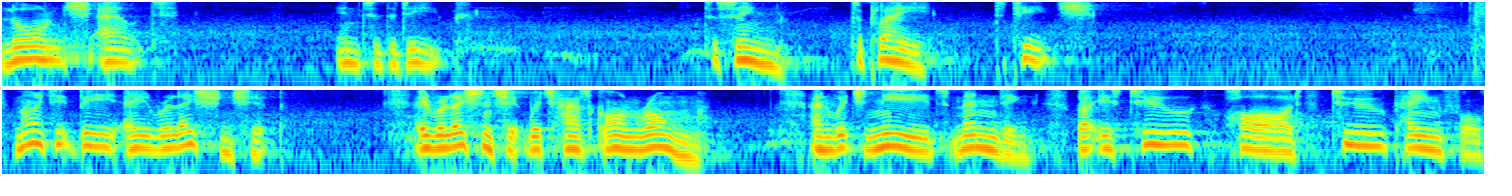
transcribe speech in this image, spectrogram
Launch out into the deep to sing, to play, to teach. Might it be a relationship? A relationship which has gone wrong and which needs mending, but is too hard, too painful,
